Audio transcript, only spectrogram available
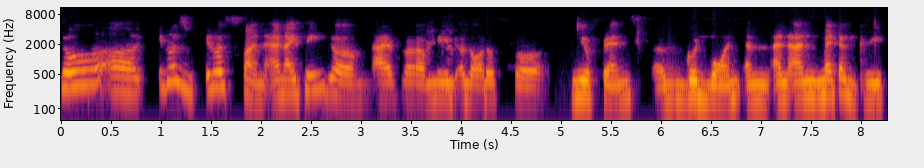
So uh, it was it was fun and i think um, i've uh, made a lot of uh, new friends a good bond and and and met a great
